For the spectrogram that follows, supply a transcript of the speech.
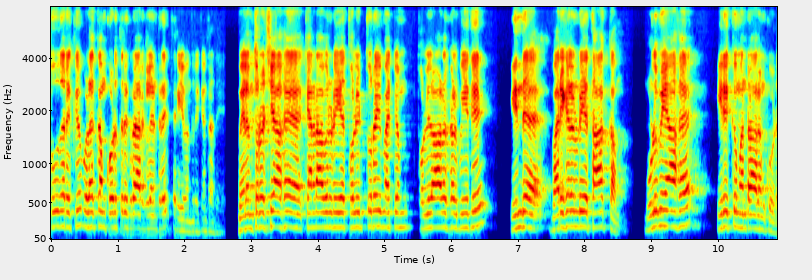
தூதருக்கு விளக்கம் கொடுத்திருக்கிறார்கள் என்று தெரிய வந்திருக்கின்றது. மேலும் தொடர்ச்சியாக கனடாவினுடைய தொழிற்துறை மற்றும் தொழிலாளர்கள் மீது இந்த வரிகளுடைய தாக்கம் முழுமையாக இருக்கும் என்றாலும் கூட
